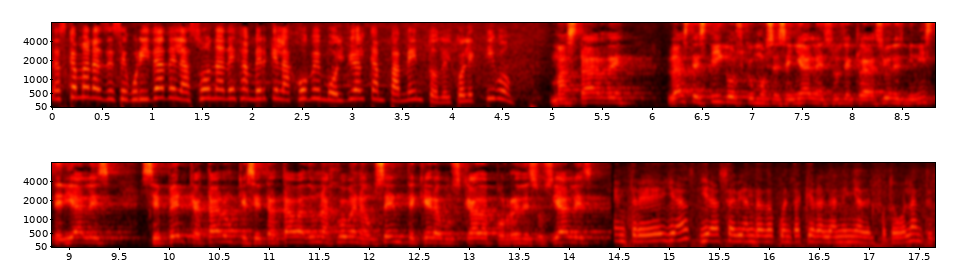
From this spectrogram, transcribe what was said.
las cámaras de seguridad de la zona dejan ver que la joven volvió al campamento del colectivo. Más tarde, las testigos, como se señala en sus declaraciones ministeriales, se percataron que se trataba de una joven ausente que era buscada por redes sociales. Entre ellas ya se habían dado cuenta que era la niña del fotovolante,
